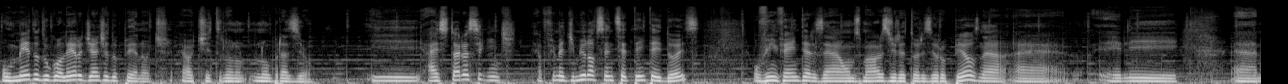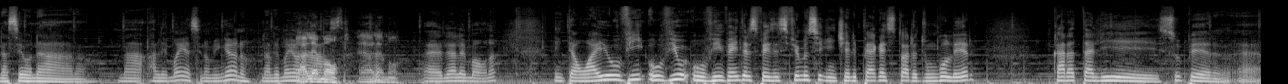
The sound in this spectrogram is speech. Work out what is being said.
O Medo do Goleiro Diante do Pênalti é o título no, no Brasil. E a história é o seguinte: o filme é de 1972. O Wim Wenders é um dos maiores diretores europeus, né? É, ele é, nasceu na, na, Alemanha, se não me engano. Na Alemanha é ou na alemão, Áustria, é né? alemão. É, ele é alemão, né? Então, aí o Vin, o, Vin, o Vin Wenders fez esse filme é o seguinte: ele pega a história de um goleiro, o cara tá ali super é,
